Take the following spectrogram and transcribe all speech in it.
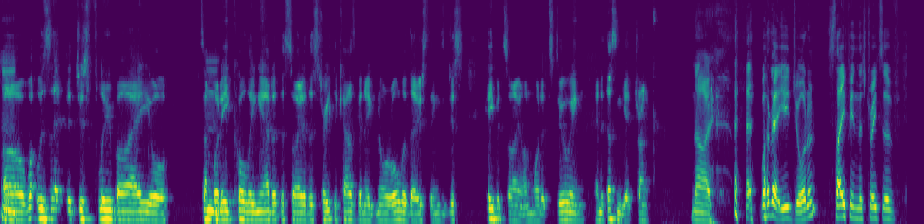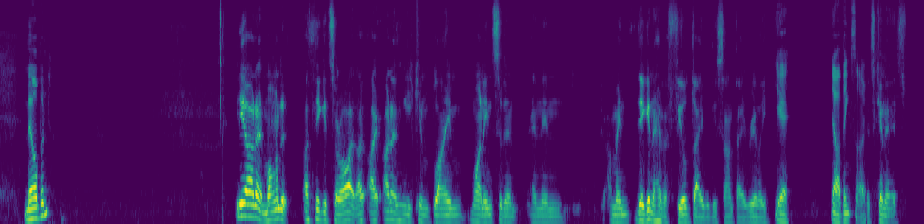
Mm. Oh, what was that that just flew by? Or somebody calling out at the side of the street. The car's going to ignore all of those things and just keep its eye on what it's doing. And it doesn't get drunk. No. what about you, Jordan? Safe in the streets of Melbourne? Yeah, I don't mind it. I think it's all right. I, I, I don't think you can blame one incident and then, I mean, they're going to have a field day with this, aren't they? Really, Yeah. Yeah, I think so. it's gonna, it's,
